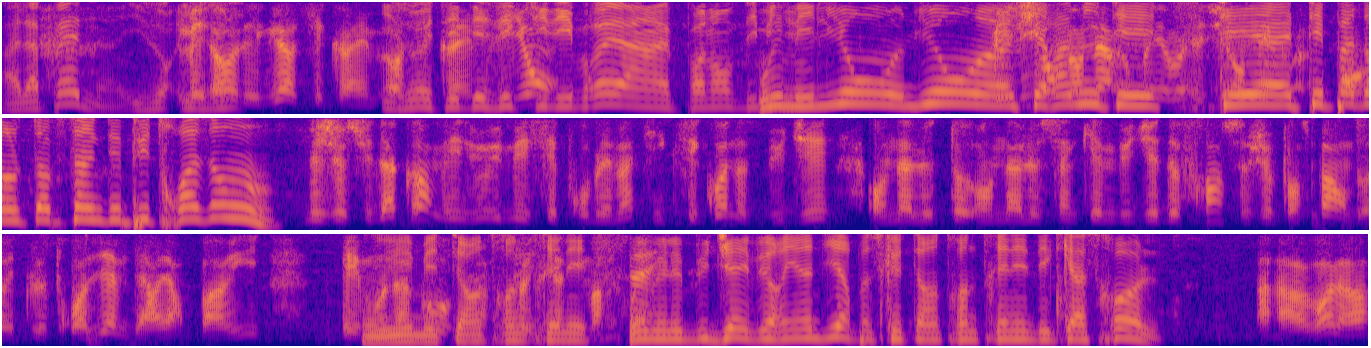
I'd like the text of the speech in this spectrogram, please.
à la peine. Ils ont, mais ils ont, les gars, c'est quand même. Ils ont été déséquilibrés hein, pendant 10 minutes. Oui, mais Lyon, Lyon, euh, cher ami, t'es pas dans le top 5 depuis 3 ans. Mais je suis d'accord, mais, mais c'est problématique. C'est quoi notre budget? On a, le on a le cinquième budget de France. Je pense pas. On doit être le troisième derrière Paris et Oui, mais tu es en train de traîner. Oui, mais le budget, il veut rien dire parce que tu es en train de traîner des casseroles. Ah voilà,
